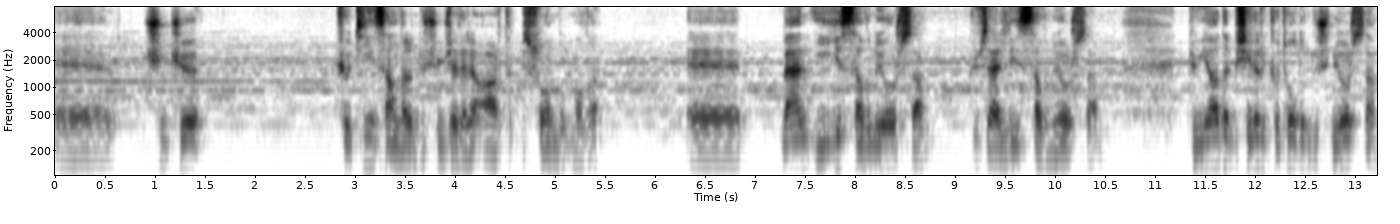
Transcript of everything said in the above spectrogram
E, çünkü kötü insanların düşünceleri artık bir son bulmalı. E, ben iyiyi savunuyorsam, güzelliği savunuyorsam, dünyada bir şeylerin kötü olduğunu düşünüyorsam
